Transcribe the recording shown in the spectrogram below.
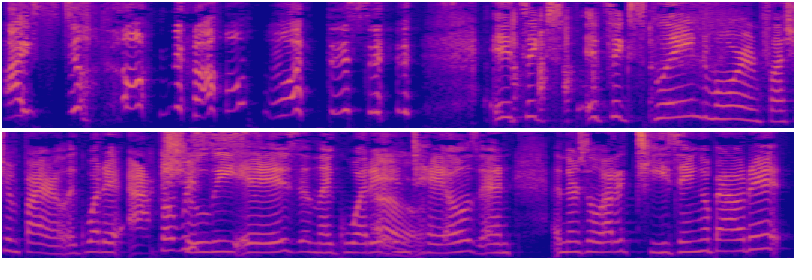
I still don't know what this is. It's ex- it's explained more in Flesh and Fire, like what it actually is and like what it Oh. entails, and and there's a lot of teasing about it.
